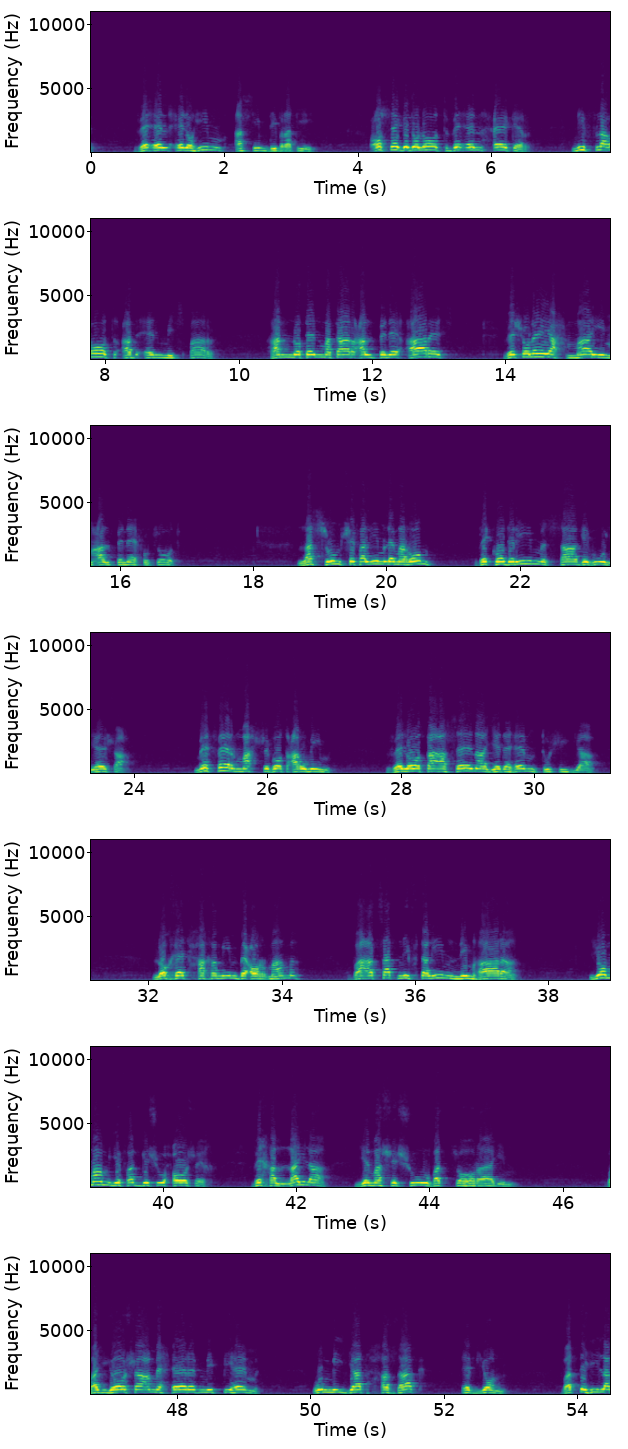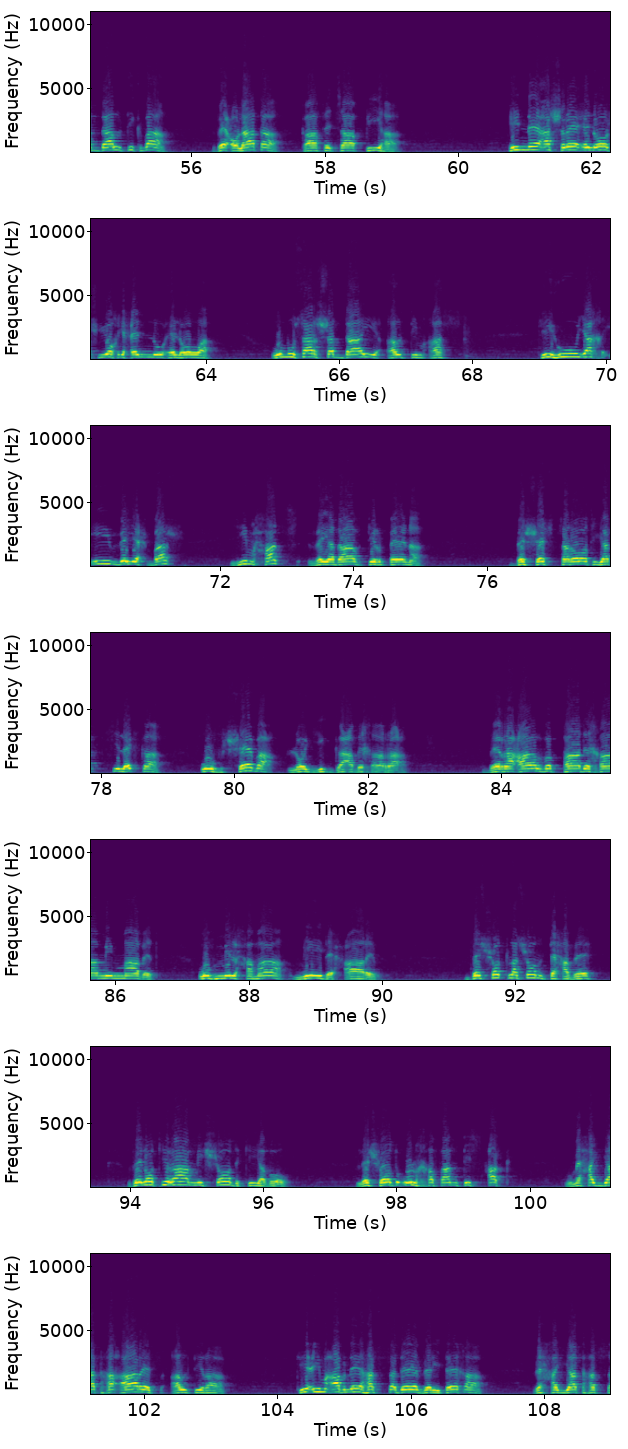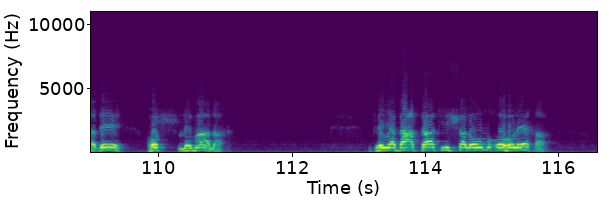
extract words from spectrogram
ואל אלוהים אשים דברתי. עושה גדולות ואין חקר, נפלאות עד אין מספר, הנותן מטר על פני ארץ, ושולח מים על פני חוצות. לשום שפלים למרום, וקודרים סגבו ישע. מפר מחשבות ערומים, ולא תעשינה ידיהם תושייה. חטא חכמים בעורמם, ועצת נפתלים נמהרה. יומם יפגשו חושך, וכלילה ימששו בצהריים. ויושע מחרב מפיהם, ומיד חזק אביון. ותהי לדל תקווה, ועולתה קפצה פיה. הנה אשרי אנוש יוכיחנו אלוה, ומוסר שדי אל תמאס. כי הוא יכאיב ויכבש, ימחץ וידיו תרפנה. בשש צרות יצילקה, ובשבע לא ייגע בך רע. ברעב פדך ממוות, ובמלחמה מי דחרב. בשוט לשון תחווה, ולא תירא משוד כי יבוא. לשוד ולחפן תשחק, ומחיית הארץ אל תירא. כי עם אבני השדה וריתך, וחיית השדה הושלמה לך. וידעת כי שלום אוהליך,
